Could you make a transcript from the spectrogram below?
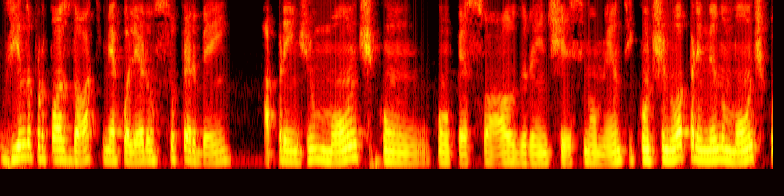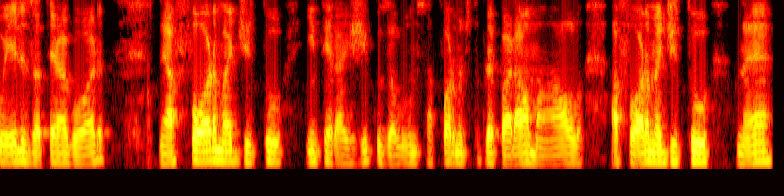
Vindo para o pós-doc, me acolheram super bem, aprendi um monte com, com o pessoal durante esse momento e continuo aprendendo um monte com eles até agora. Né? A forma de tu interagir com os alunos, a forma de tu preparar uma aula, a forma de tu né,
